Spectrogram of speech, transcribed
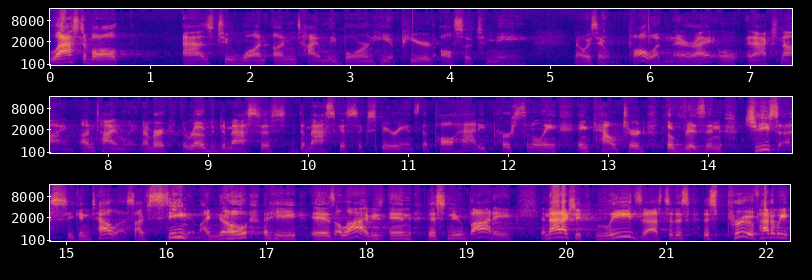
Last of all, as to one untimely born, he appeared also to me. Now we say, well, Paul wasn't there, right? Well, in Acts 9, untimely. Remember the road to Damascus, Damascus experience that Paul had? He personally encountered the risen Jesus. He can tell us, I've seen him. I know that he is alive. He's in this new body. And that actually leads us to this, this proof. How do we,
